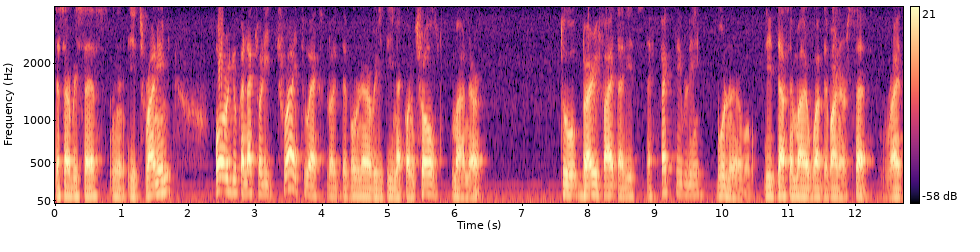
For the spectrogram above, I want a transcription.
the service says uh, it's running, or you can actually try to exploit the vulnerability in a controlled manner to verify that it's effectively vulnerable. It doesn't matter what the banner says, right,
